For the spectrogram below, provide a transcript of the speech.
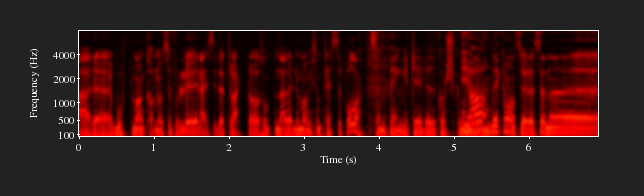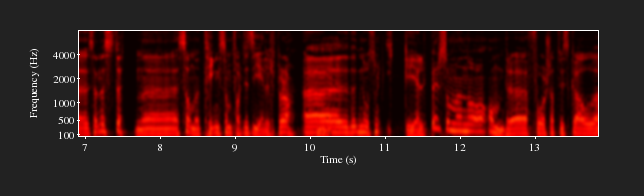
her eh, borte. Man kan jo selvfølgelig reise dit etter hvert, og sånt, men det er veldig mange som presser på. da. Sende penger til Røde Kors. Kan man Ja, gjøre. det kan man også gjøre. Sende, sende støttende sånne ting som faktisk hjelper. Da. Eh, er noe som ikke hjelper, som noe andre får seg at vi skal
